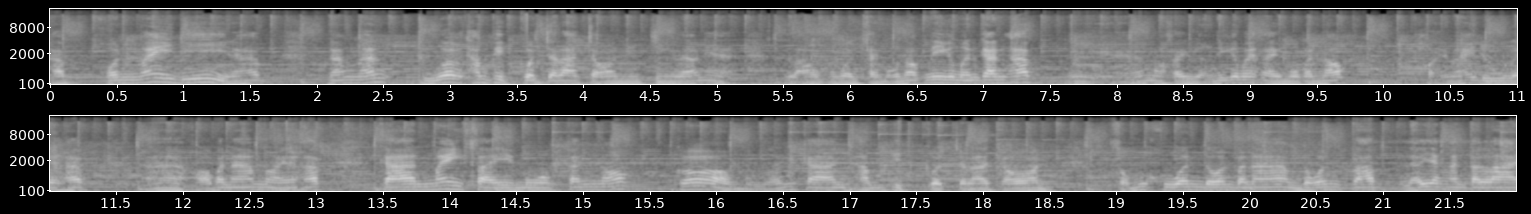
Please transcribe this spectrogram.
ครับ คนไม่ดีนะครับ ดังนั้นถือว่าทำผิดกฎจราจรจริง ๆ แล้วเนี่ยเราควรใส่หมวกกันน็อกนี่ก็เหมือนกันครับนี่นะมอเตอร์ไซค์เหลืองนี่ก็ไม่ใส่หมวกกันน็อกถอยมาให้ดูเลยครับอาขอประนามหน่อยนะครับ การไม่ใส่หมวกกันน็อกก็เหมือนการทำผิดกฎจราจร สมควรโดนประนาม โดนปรับ แล้วยังอันตราย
